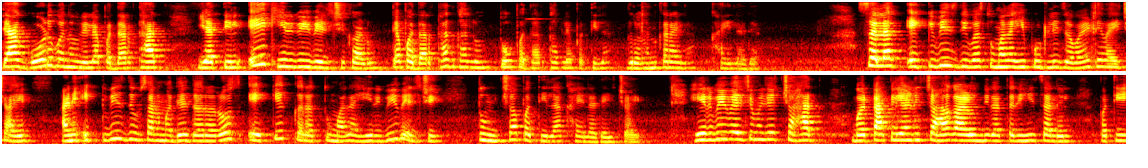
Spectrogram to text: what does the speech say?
त्या गोड बनवलेल्या पदार्थात यातील एक हिरवी वेलची काढून त्या पदार्थात घालून तो पदार्थ आपल्या पतीला ग्रहण करायला खायला द्या. सलग एकवीस दिवस तुम्हाला ही पुढली जवळ ठेवायची आहे आणि एकवीस दिवसांमध्ये दररोज एक एक करत तुम्हाला हिरवी वेलची तुमच्या पतीला खायला द्यायची आहे. हिरवी वेलची म्हणजे चहात ब टाकली आणि चहा गाळून दिला तरीही चालेल. पती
